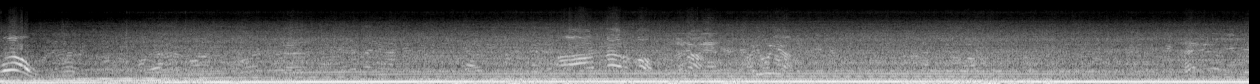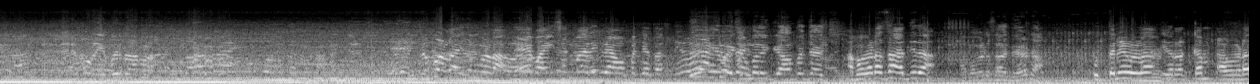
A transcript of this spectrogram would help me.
Wow. ആ, എന്നാ ഇറങ്ങോ? കേട്ടാ? അടിപൊളിയാ. ഇതും കൊള്ളാം, ഇതും കൊള്ളാം. ദേ, വൈശന്മാര് ഗ്രാമപഞ്ചായത്ത് ഇത് കാണിച്ചു കൊടുത്തേ. ഗ്രാമപഞ്ചായത്ത് അപകട സാധ്യത. അപകട സാധ്യത കേട്ടാ. കുത്തനെയുള്ള ഇറക്കം അവിടെ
